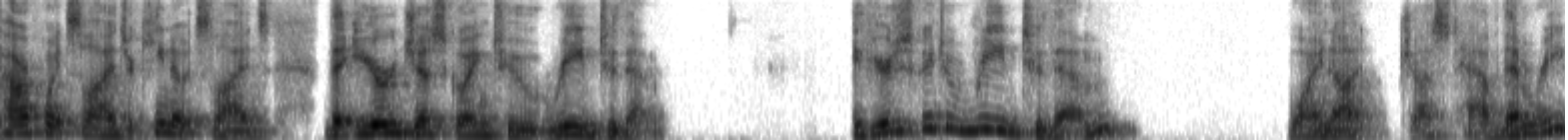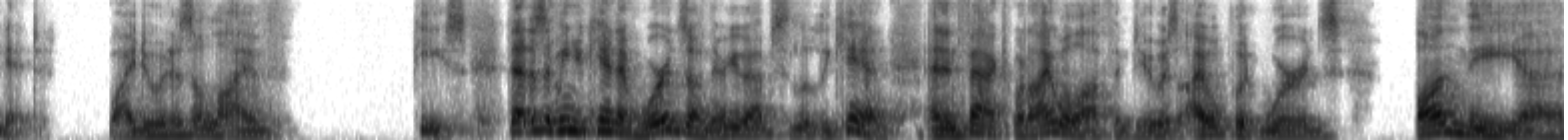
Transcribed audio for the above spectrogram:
PowerPoint slides or keynote slides that you're just going to read to them. If you're just going to read to them, why not just have them read it? Why do it as a live piece. That doesn't mean you can't have words on there. You absolutely can. And in fact, what I will often do is I will put words on the uh,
